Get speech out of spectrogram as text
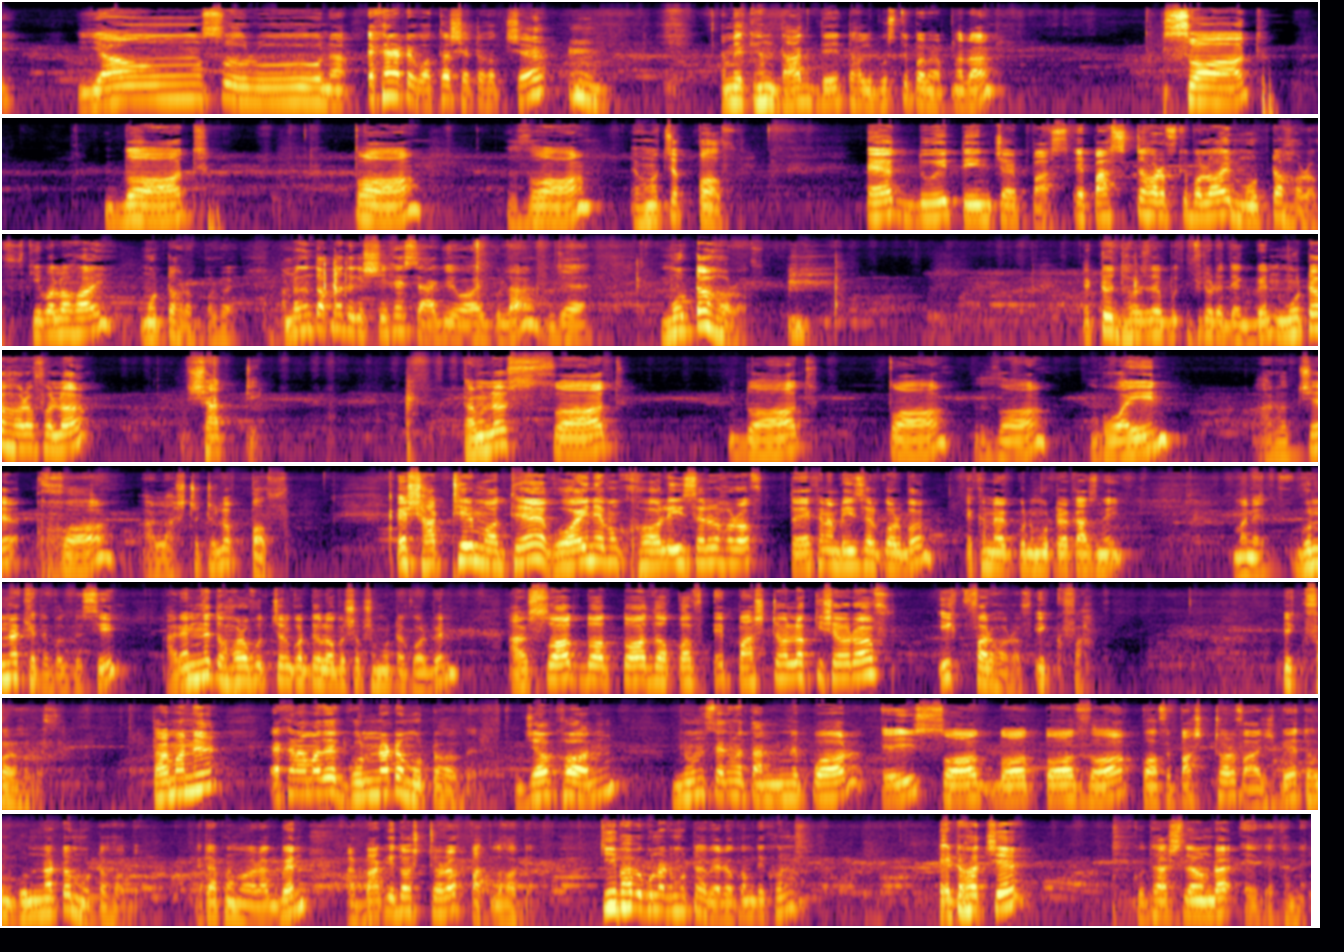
ইয়াংসুরুনা এখানে একটা কথা, সেটা হচ্ছে, আমি এখানে দাগ দিই, তাহলে বুঝতে পারবেন আপনারা। সদ দদ, ত জ এবং হচ্ছে কফ। এক, দুই, তিন, চার, পাঁচ। এই পাঁচটা হরফকে বলা হয় মোটা হরফ। কি বলা হয়? মোটা হরফ বলা হয়। আমরা কিন্তু আপনাদেরকে শিখেছি আগে ওইগুলা যে মোটা হরফ। একটু ধৈর্য ধরে ভিডিওটা দেখবেন। মোটা হরফ হলো সাতটি। তার মানে হলো সদ, দদ, ত জ গইন আর হচ্ছে খ, আর লাস্টটা হলো কফ। এই ষাটটির মধ্যে গইন এবং খ হলো ইসারের হরফ। তো এখানে আমরা ইসার করব। এখানে আর কোনো মোটার কাজ নেই। মানে গুণনার ক্ষেত্রে বলতেছি। আর এমনি তো হরফ উচ্চারণ করতে হলে অবশ্যই মোটা করবেন। আর স, দ, ত, দ, কফ, এই পাঁচটা হলো কিসের হরফ? ইকফার হরফ, ইকফা। ইকফার হরফ। তার মানে এখানে আমাদের গণ্যাটা মোটা হবে। যখন নুন সেকেন্ড তানবিনের পর এই স দ, ত, জ কফে পাঁচটা হরফ আসবে, তখন গুণনাটা মোটা হবে। এটা আপনার মনে রাখবেন। আর বাকি দশটা হরফ পাতলা হবে। কীভাবে গুণাটা মোটা হবে এরকম দেখুন। এটা হচ্ছে, কোথায় আসলাম আমরা? এই এখানে।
